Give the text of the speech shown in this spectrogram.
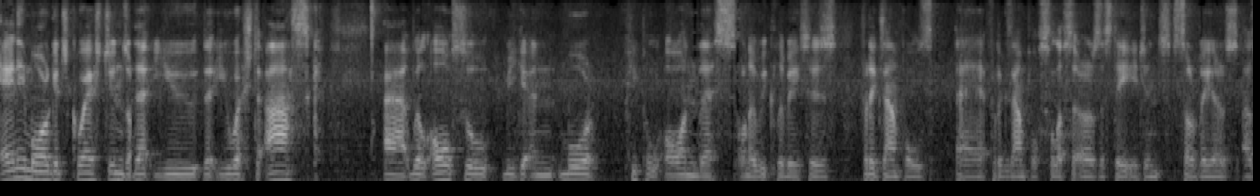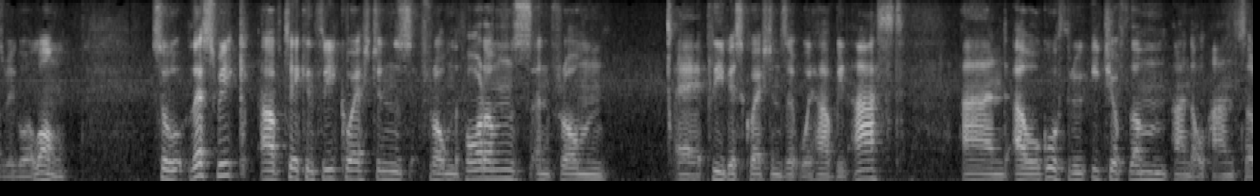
any mortgage questions that you that you wish to ask. Uh, we'll also be getting more people on this on a weekly basis. For examples, uh, for example, solicitors, estate agents, surveyors, as we go along. So this week I've taken three questions from the forums and from uh, previous questions that we have been asked and I will go through each of them and I'll answer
